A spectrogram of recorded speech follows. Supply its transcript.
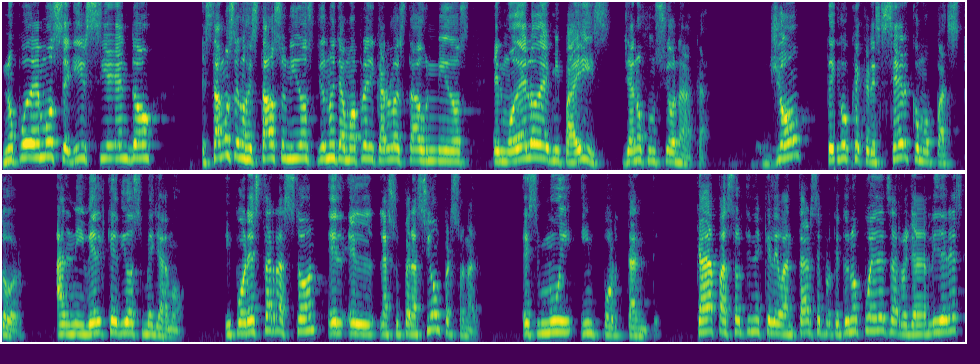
No podemos seguir siendo, estamos en los Estados Unidos, Dios nos llamó a predicar en los Estados Unidos, el modelo de mi país ya no funciona acá. Yo tengo que crecer como pastor al nivel que Dios me llamó. Y por esta razón, la superación personal es muy importante. Cada pastor tiene que levantarse porque tú no puedes desarrollar líderes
